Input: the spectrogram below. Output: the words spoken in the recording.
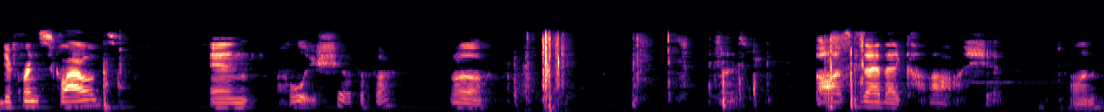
difference clouds and holy shit, what the fuck? Oh. Nice. Oh, it's because I had that. Oh shit. On.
